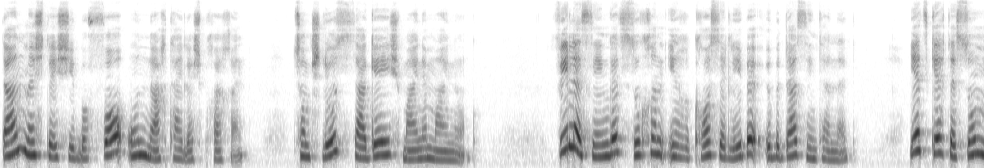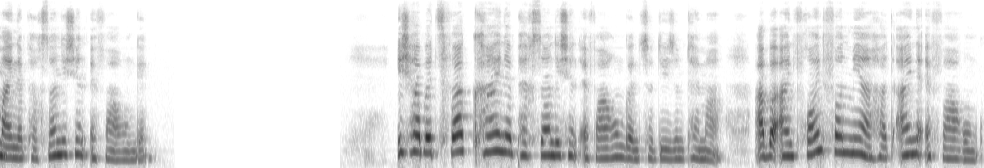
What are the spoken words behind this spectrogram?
Dann möchte ich über Vor- und Nachteile sprechen. Zum Schluss sage ich meine Meinung. Viele Singles suchen ihre große Liebe über das Internet. Jetzt geht es um meine persönlichen Erfahrungen. Ich habe zwar keine persönlichen Erfahrungen zu diesem Thema, aber ein Freund von mir hat eine Erfahrung.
